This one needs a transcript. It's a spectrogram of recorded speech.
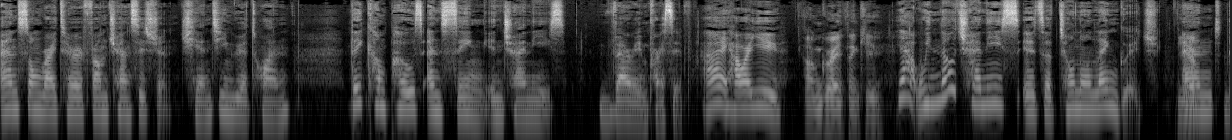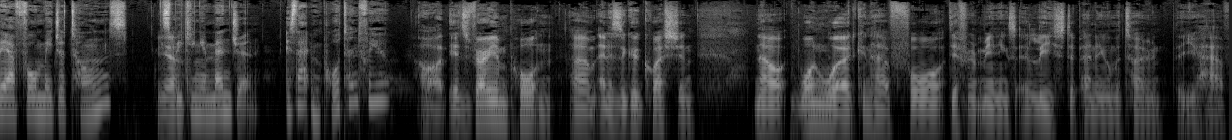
and songwriter from Transition, 前进乐团. They compose and sing in Chinese. Very impressive. Hi, how are you? I'm great, thank you. Yeah, we know Chinese is a tonal language, Yep. and there are four major tones. Yeah. Speaking in Mandarin, is that important for you? Oh, it's very important, um, and it's a good question. Now, one word can have four different meanings, at least, depending on the tone that you have.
